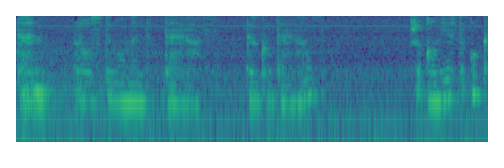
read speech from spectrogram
ten prosty moment teraz, tylko teraz, że on jest ok.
